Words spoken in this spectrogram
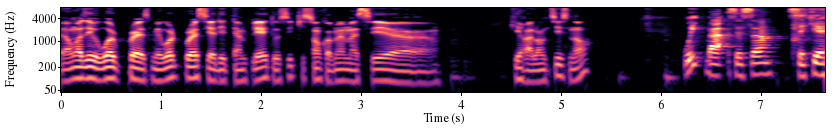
on va dire WordPress. Mais WordPress, il y a des templates aussi qui sont quand même assez. qui ralentissent, non? Oui, bah, c'est ça. C'est que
